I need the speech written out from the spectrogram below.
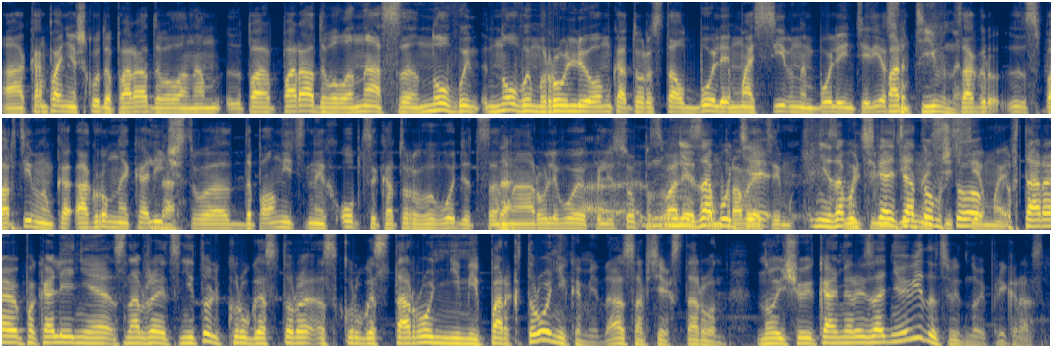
а, компания Шкода порадовала, нам, по- порадовала нас новым, новым рулем, который стал более массивным, более интересным. Спортивно. С огр- спортивным, огромное количество дополнительных опций, которые выводятся Да. на рулевое колесо, Э, позволяют не вам управлять забудьте, им не забудьте сказать о том, что. Второе поколение снабжается не только кругостро- с кругосторонними парктрониками, да, со всех сторон, но еще и камерой заднего вида цветной прекрасно.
